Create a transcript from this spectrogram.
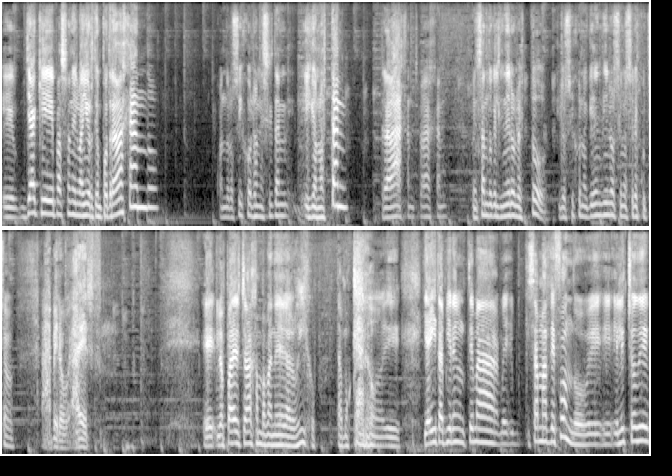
eh, ya que pasan el mayor tiempo trabajando, cuando los hijos lo necesitan, ellos no están, trabajan, trabajan, pensando que el dinero lo es todo, y los hijos no quieren dinero sino ser escuchados. Ah, pero a ver, eh, los padres trabajan para mantener a los hijos, estamos claros, eh, y ahí también hay un tema quizás más de fondo, el hecho de,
